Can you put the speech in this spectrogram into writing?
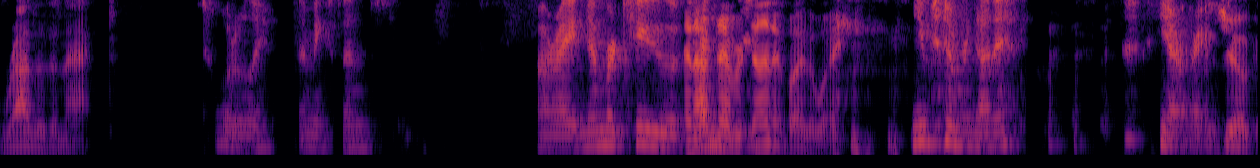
rather than act. Totally. That makes sense. All right. Number two. And I've never done it, by the way. You've never done it? yeah, right. It's a joke.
